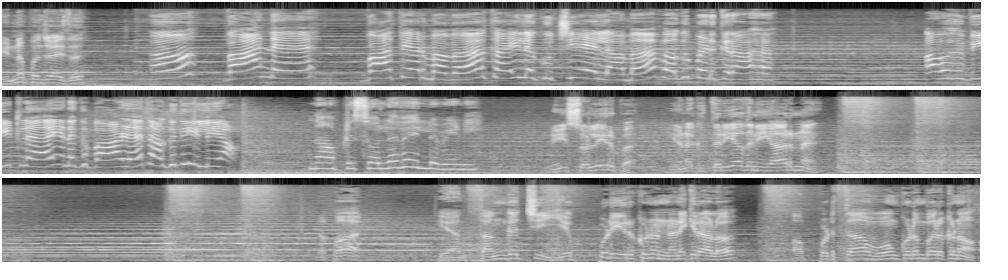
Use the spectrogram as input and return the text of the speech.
என்ன பஞ்சாயத்து ஆ, வாண்ணே. வாத்தியார் மாவ கையில குச்சியே இல்லாம வகுப்பெடுக்கிறாக. அவங்க வீட்ல எனக்கு வாழ தகுதி இல்லையா? நான் அப்படி சொல்லவே இல்லை வேணி. நீ சொல்லியிருப்ப. எனக்கு தெரியாது நீ யாருன்னு. இத பார் என் தங்கச்சி எப்படி இருக்கணும்னு நினைக்கிறாளோ அப்படித்தான் உன் குடும்பம் இருக்கணும்.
